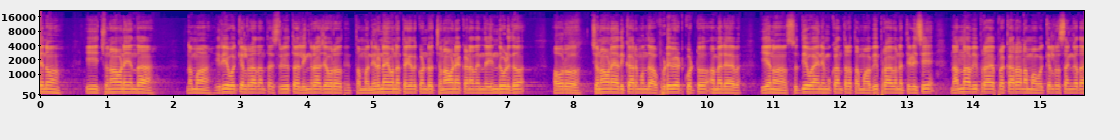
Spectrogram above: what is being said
ಏನು ಈ ಚುನಾವಣೆಯಿಂದ ನಮ್ಮ ಹಿರಿಯ ವಕೀಲರಾದಂಥ ಶ್ರೀಯುತ ಲಿಂಗರಾಜ್ ಅವರು ತಮ್ಮ ನಿರ್ಣಯವನ್ನು ತೆಗೆದುಕೊಂಡು ಚುನಾವಣೆ ಕಣದಿಂದ ಹಿಂದುಳಿದು ಅವರು ಚುನಾವಣೆ ಅಧಿಕಾರಿ ಮುಂದೆ ಫುಡಿವೇಟ್ ಕೊಟ್ಟು ಆಮೇಲೆ ಏನು ಸುದ್ದಿವಾಹಿನಿ ಮುಖಾಂತರ ತಮ್ಮ ಅಭಿಪ್ರಾಯವನ್ನು ತಿಳಿಸಿ ನನ್ನ ಅಭಿಪ್ರಾಯ ಪ್ರಕಾರ ನಮ್ಮ ವಕೀಲರ ಸಂಘದ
